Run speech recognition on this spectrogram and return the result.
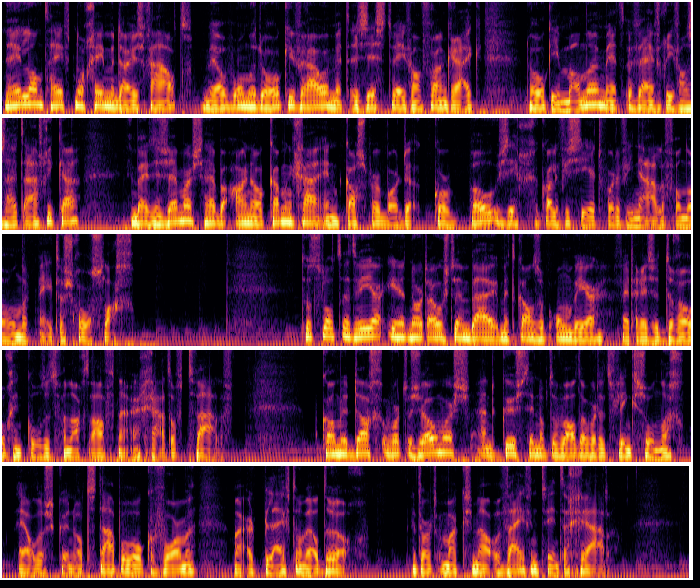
Nederland heeft nog geen medailles gehaald. Wel wonnen de hockeyvrouwen met 6-2 van Frankrijk. De hockeymannen met 5-3 van Zuid-Afrika. En bij de zwemmers hebben Arno Kamminga en Casper Corbeau zich gekwalificeerd voor de finale van de 100 meter schoolslag. Tot slot het weer. In het noordoosten een bui met kans op onweer. Verder is het droog en koelt het vannacht af naar een graad of 12. Komende dag wordt zomers. Aan de kust en op de Wadden wordt het flink zonnig. Elders kunnen wat stapelwolken vormen, maar het blijft dan wel droog. Het wordt maximaal 25 graden.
